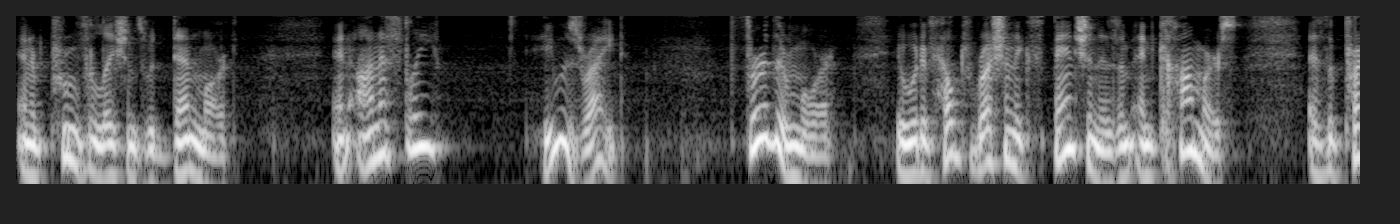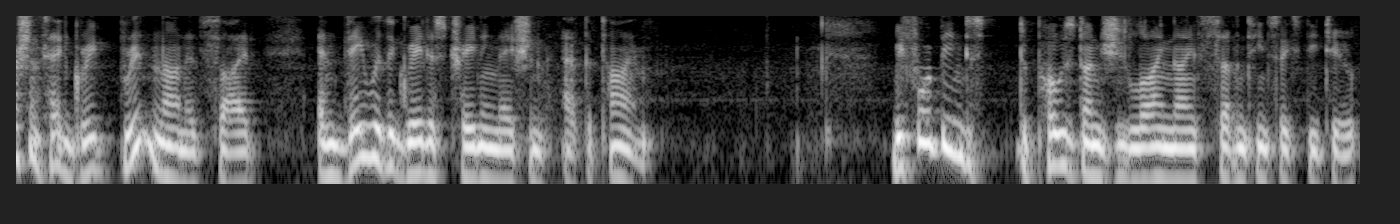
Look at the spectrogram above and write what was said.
and improve relations with Denmark. And honestly, he was right. Furthermore, it would have helped Russian expansionism and commerce, as the Prussians had Great Britain on its side, and they were the greatest trading nation at the time. Before being deposed on July 9, 1762,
